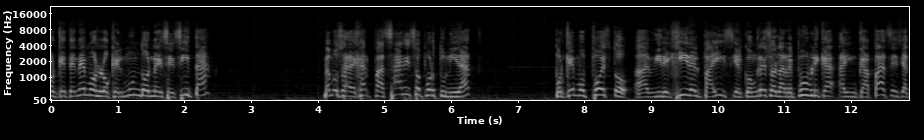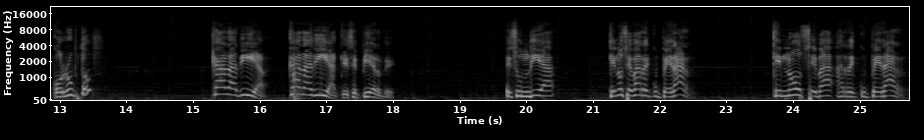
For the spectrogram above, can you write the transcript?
porque tenemos lo que el mundo necesita. Vamos a dejar pasar esa oportunidad. porque hemos puesto a dirigir el país y el Congreso de la República a incapaces y a corruptos? Cada día, cada día que se pierde es un día que no se va a recuperar, que no se va a recuperar.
